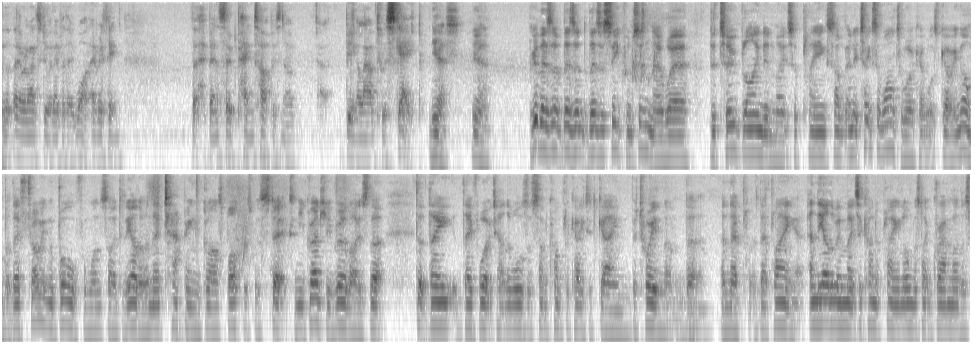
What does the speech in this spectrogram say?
Mm. that they're allowed to do whatever they want. Everything that had been so pent up is now uh, being allowed to escape. Yes, yeah. Because there's a there's a there's a sequence, isn't there, where the two blind inmates are playing some, and it takes a while to work out what's going on, but they're throwing a ball from one side to the other, and they're tapping glass bottles with sticks, and you gradually realise that that they they've worked out the rules of some complicated game between them that Mm. and they're they're playing it, and the other inmates are kind of playing almost like grandmother's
